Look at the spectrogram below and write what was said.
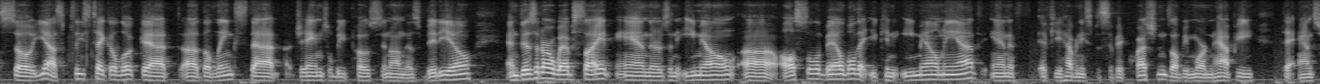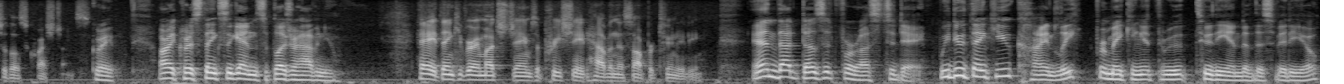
so, yes, please take a look at the links that James will be posting on this video and visit our website. And there's an email uh, also available that you can email me at. And if, if you have any specific questions, I'll be more than happy to answer those questions. Great. All right, Chris, thanks again. It's a pleasure having you. Hey, thank you very much, James. Appreciate having this opportunity. And that does it for us today. We do thank you kindly for making it through to the end of this video.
